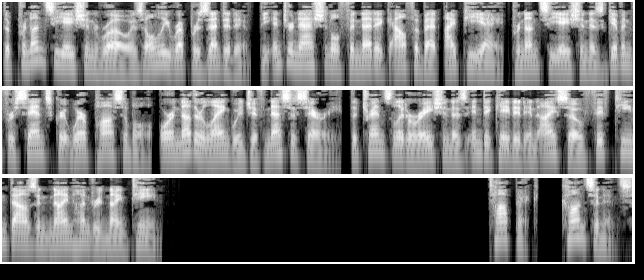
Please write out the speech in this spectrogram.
The pronunciation row is only representative. The International Phonetic Alphabet (IPA) pronunciation is given for Sanskrit where possible, or another language if necessary. The transliteration is indicated in ISO 15919. Topic: Consonants.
